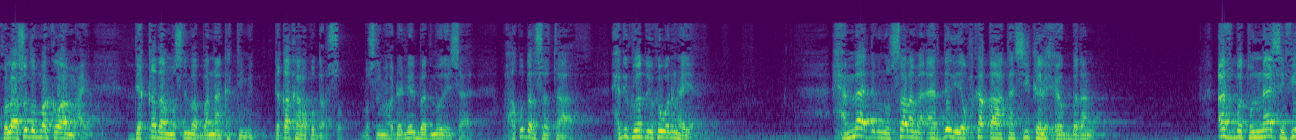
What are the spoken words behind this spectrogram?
khulaasadu marka waa maxay? Diqada muslima bannaan ka timid. Diqo kale ku darso. Muslim hodhaliil baad moodaysaa. Waxaad ku darsataa. Xadiidku hadda ka warinhaya. Xamaad ibnu salma ardaydiida wax ka qaataa si kale xoog badan. Ahbat الnaasi fi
